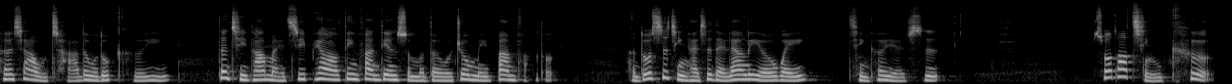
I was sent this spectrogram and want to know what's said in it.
喝下午茶的我都可以，但其他买机票、订饭店什么的我就没办法了。很多事情还是得量力而为，请客也是。说到请客，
